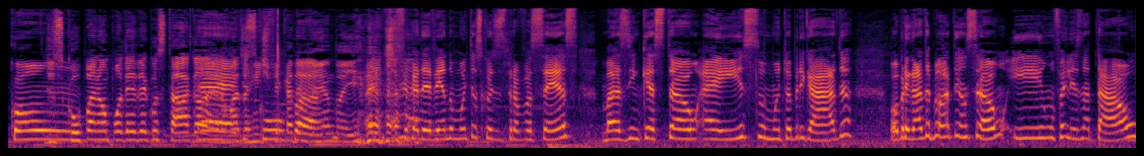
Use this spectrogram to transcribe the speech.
com. Desculpa não poder degustar, galera, é, mas desculpa. a gente fica devendo aí. A gente fica devendo muitas coisas para vocês, mas em questão é isso. Muito obrigada. Obrigada pela atenção e um Feliz Natal.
